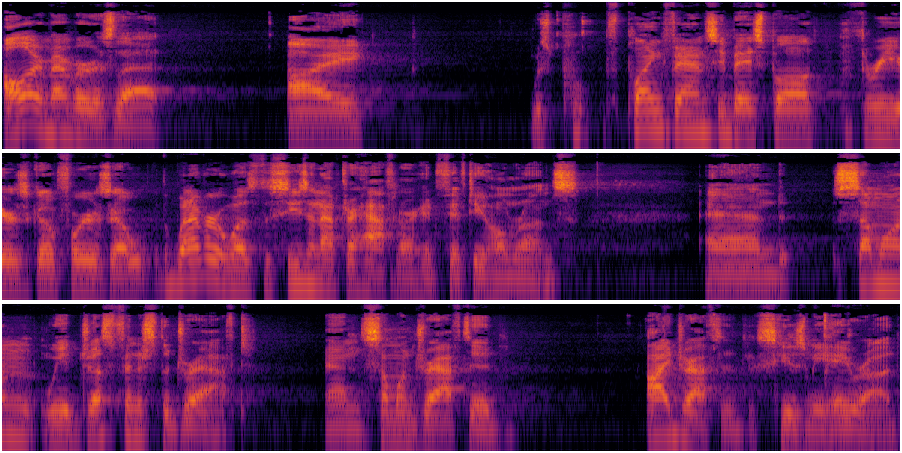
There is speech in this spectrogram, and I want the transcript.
all I remember is that I was pl- playing fantasy baseball three years ago, four years ago, whenever it was, the season after Hafner hit 50 home runs. And someone, we had just finished the draft, and someone drafted, I drafted, excuse me, A Rod.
